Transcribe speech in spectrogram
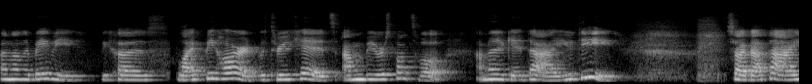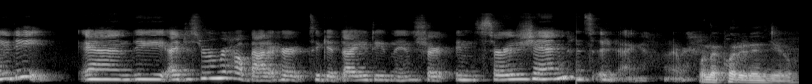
another baby because life be hard with three kids. I'm gonna be responsible. I'm gonna get the IUD. So I got the IUD. And the I just remember how bad it hurt to get the IUD in the insert insertion. Ins- uh, whatever When they put it in you.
